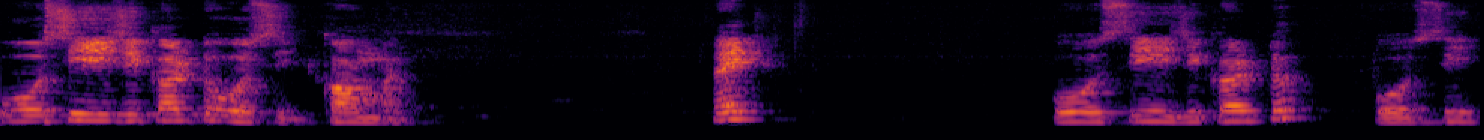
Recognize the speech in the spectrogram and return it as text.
OC is equal to OC common. Right? OC is equal to OC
